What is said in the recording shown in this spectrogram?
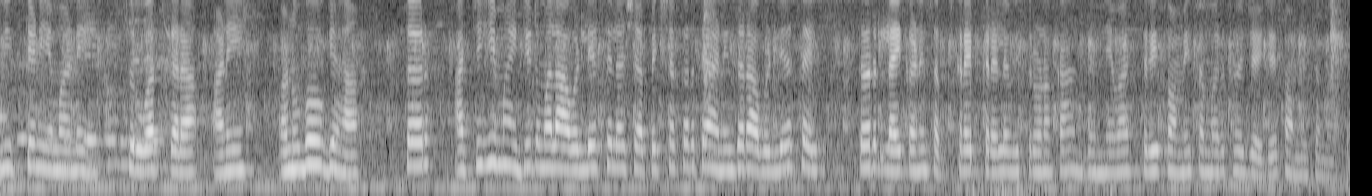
नित्यनियमाने सुरुवात करा आणि अनुभव घ्या. तर आजची ही माहिती तुम्हाला आवडली असेल अशी अपेक्षा करते आणि जर आवडली असेल तर लाईक आणि सबस्क्राईब करायला विसरू नका. धन्यवाद. श्री स्वामी समर्थ. जय जय स्वामी समर्थ.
